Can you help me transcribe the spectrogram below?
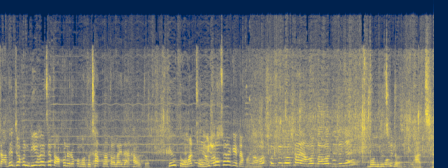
তাদের যখন বিয়ে হয়েছে তখন এরকম হতো ছাতনা তলায় দেখা হতো। কিন্তু তোমার চল্লিশ বছর আগে এটা হয় আমার শ্বশুর মশাই আমার বাবা দুজনে বন্ধু ছিল? আচ্ছা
